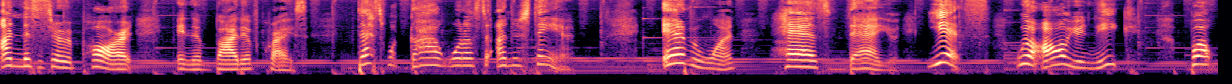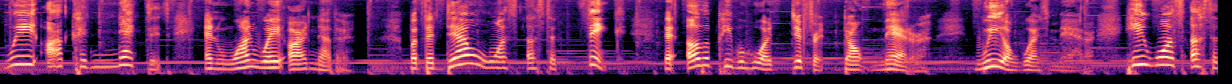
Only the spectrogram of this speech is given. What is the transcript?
unnecessary part in the body of Christ. That's what God wants us to understand. Everyone has value. Yes, we're all unique, but we are connected in one way or another. But the devil wants us to think that other people who are different don't matter. We are what matter. He wants us to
